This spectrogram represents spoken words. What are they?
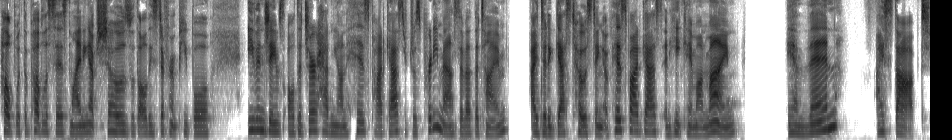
help with the publicist, lining up shows with all these different people. Even James Altucher had me on his podcast, which was pretty massive at the time. I did a guest hosting of his podcast and he came on mine. And then I stopped.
